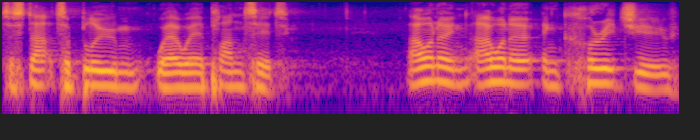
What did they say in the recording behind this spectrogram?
to start to bloom where we're planted. I want to, I want to encourage you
